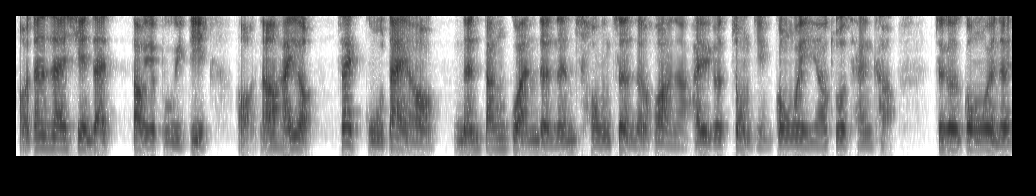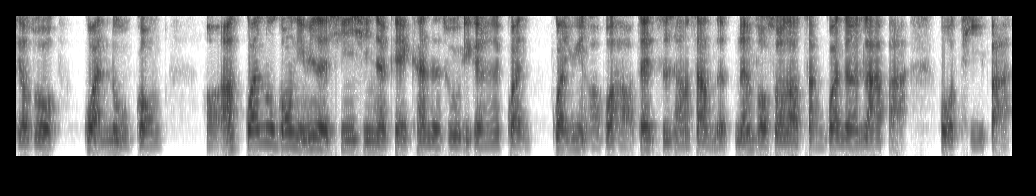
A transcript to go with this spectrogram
哦。但是在现在倒也不一定哦。然后还有。在古代哈，能当官的、能从政的话呢，还有一个重点宫位也要做参考。这个宫位呢叫做官禄宫哦，而官禄宫里面的星星呢，可以看得出一个人的官官运好不好，在职场上的能否受到长官的拉拔或提拔。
